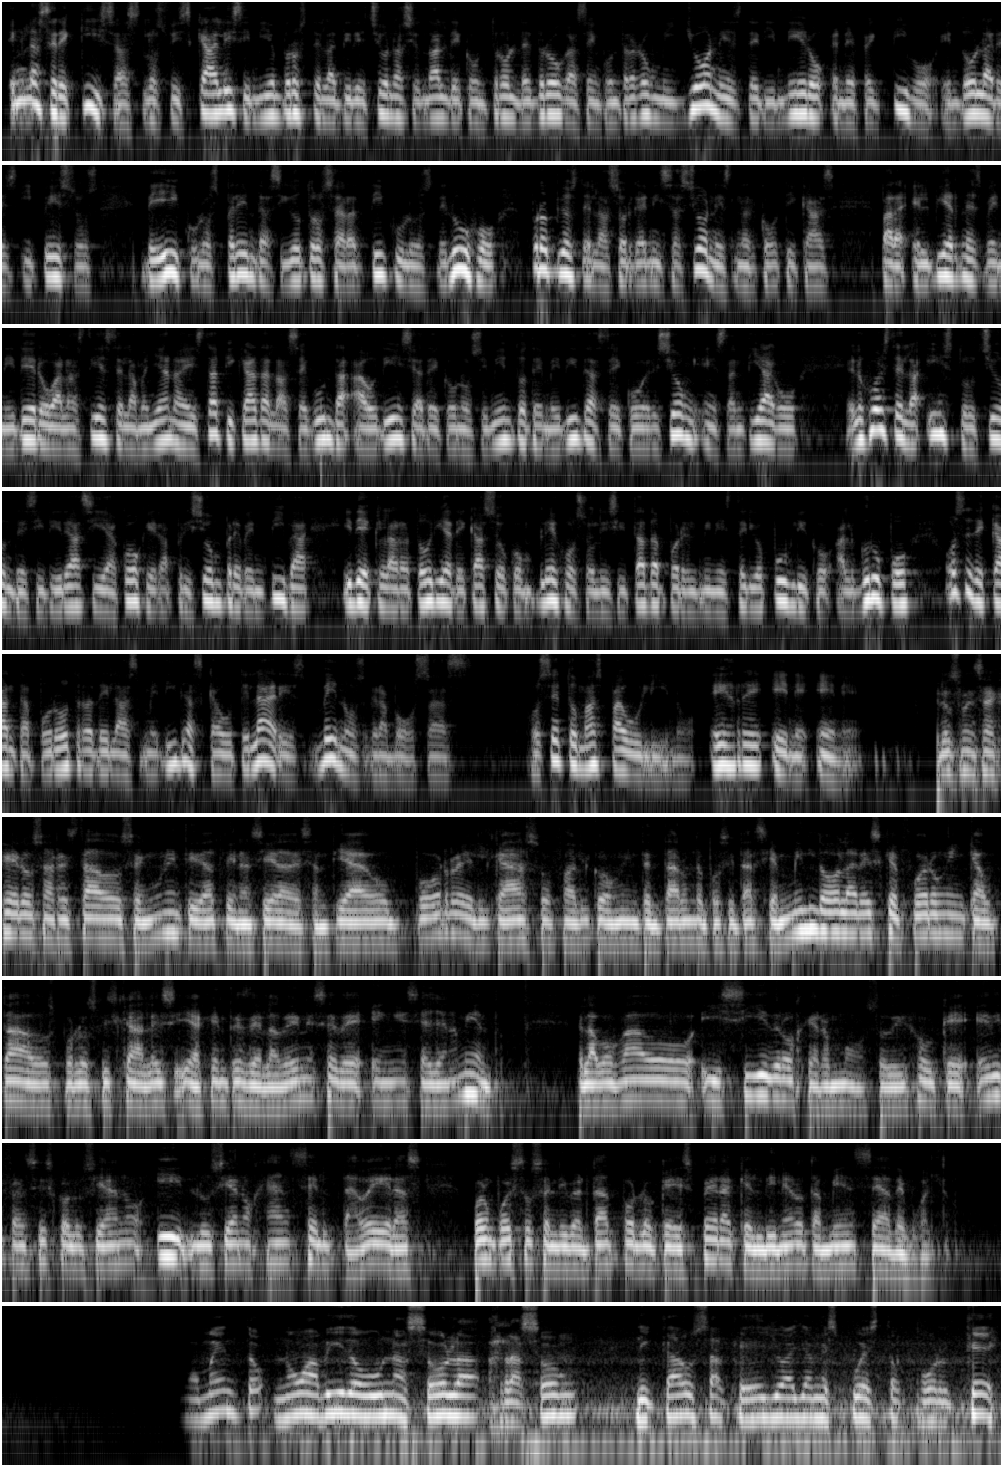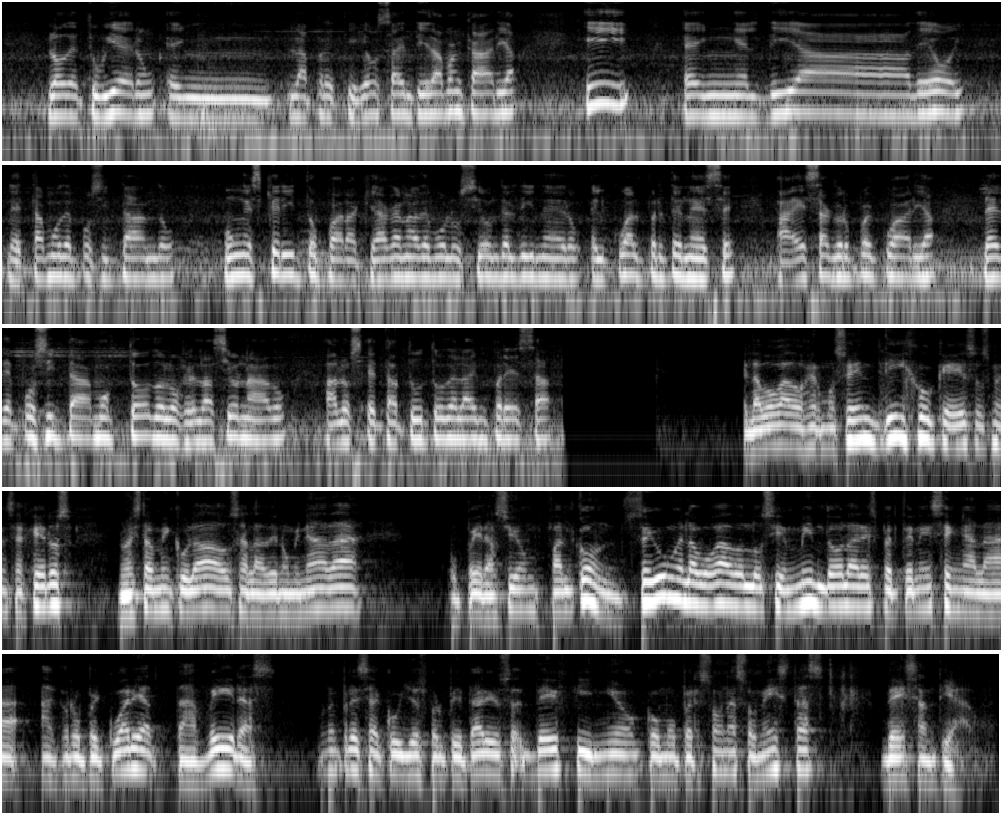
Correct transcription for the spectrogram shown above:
En las requisas, los fiscales y miembros de la Dirección Nacional de Control de Drogas encontraron millones de dinero en efectivo, en dólares y pesos, vehículos, prendas y otros artículos de lujo propios de las organizaciones narcóticas. Para el viernes venidero a las 10 de la mañana está fijada la segunda audiencia de conocimiento de medidas de coerción en Santiago. El juez de la instrucción decidirá si acoge la prisión preventiva y declaratoria de caso complejo solicitada por el Ministerio Público al grupo o se decanta por otra de las medidas cautelares menos gravosas. José Tomás Paulino, RNN. Los mensajeros arrestados en una entidad financiera de Santiago por el caso Falcón intentaron depositar 100 mil dólares que fueron incautados por los fiscales y agentes de la DNCD en ese allanamiento. El abogado Isidro Germoso dijo que Eddie Francisco Luciano y Luciano Hansel Taveras fueron puestos en libertad, por lo que espera que el dinero también sea devuelto. momento no ha habido una sola razón ni causa que ellos hayan expuesto por qué lo detuvieron en la prestigiosa entidad bancaria y en el día de hoy le estamos depositando un escrito para que hagan la devolución del dinero, el cual pertenece a esa agropecuaria. Le depositamos todo lo relacionado a los estatutos de la empresa. El abogado Germosén dijo que esos mensajeros no están vinculados a la denominada Operación Falcón. Según el abogado, los 100 mil dólares pertenecen a la agropecuaria Taveras, una empresa cuyos propietarios definió como personas honestas de Santiago.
